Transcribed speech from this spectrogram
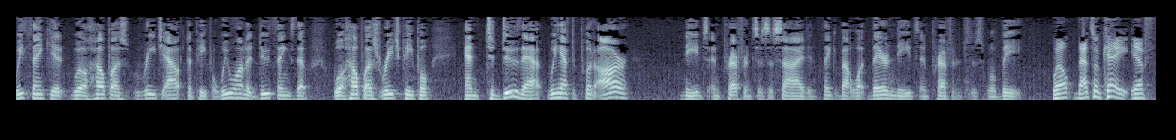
we think it will help us reach out to people. We want to do things that will help us reach people. And to do that, we have to put our needs and preferences aside and think about what their needs and preferences will be. Well, that's okay if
